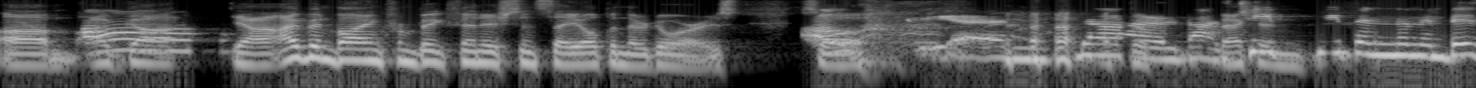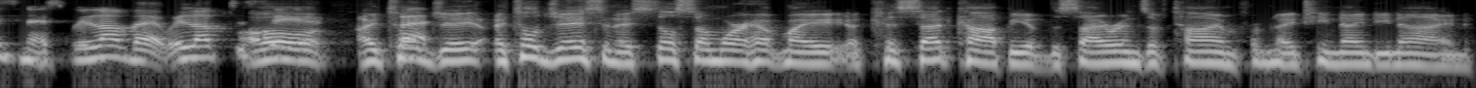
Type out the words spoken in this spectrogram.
um, I've got Oh. yeah, I've been buying from Big Finish since they opened their doors. So oh, brilliant. no, that's keep in- keeping them in business. We love it. We love to see oh, it. I told But- Jay I told Jason I still somewhere have my uh, cassette copy of the Sirens of Time from 1999,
